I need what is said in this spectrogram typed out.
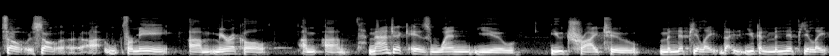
So, so uh, for me, um, miracle, um, um, magic is when you you try to manipulate that you can manipulate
